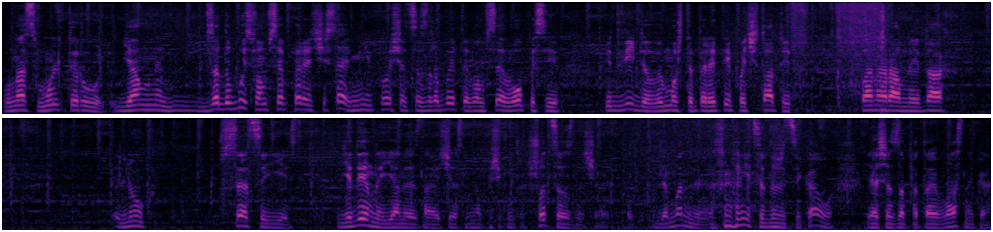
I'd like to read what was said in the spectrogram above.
у нас мультируль. Я не задобусь вам все перечисляти, мені проще це зробити, вам все в описі під відео. Ви можете перейти, почитати. Панорамний дах, люк, все це є. Єдине, я не знаю, чесно, напишіть що це означає. Для мене мені це дуже цікаво. Я зараз запитаю власника.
